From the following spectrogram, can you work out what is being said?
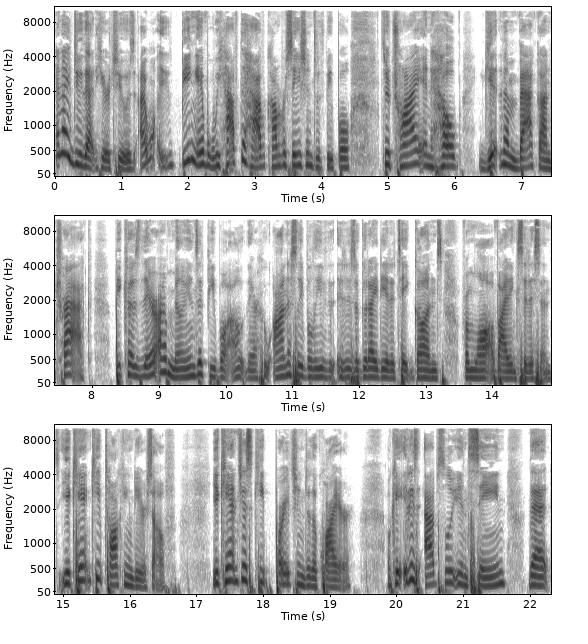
And I do that here too, is I want, being able, we have to have conversations with people to try and help get them back on track because there are millions of people out there who honestly believe that it is a good idea to take guns from law abiding citizens. You can't keep talking to yourself. You can't just keep preaching to the choir. Okay. It is absolutely insane that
